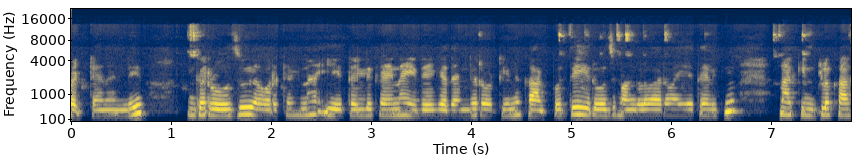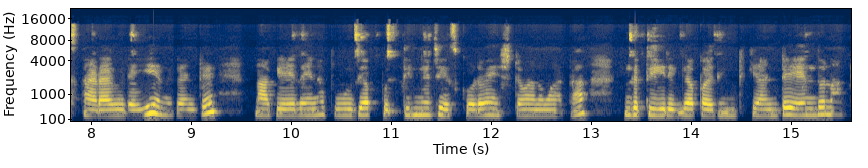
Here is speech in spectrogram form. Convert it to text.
పట్టానండి. ఇంకా రోజు ఎవరికైనా ఏ తల్లికైనా ఇదే కదండి రొటీన్. కాకపోతే ఈరోజు మంగళవారం అయ్యే తల్లికి నాకు ఇంట్లో కాస్త హడావిడయ్యి ఎందుకంటే నాకు ఏదైనా పూజ పొద్దున్నే చేసుకోవడమే ఇష్టం అనమాట ఇంకా తీరిగ్గా పదింటికి అంటే ఏందో నాకు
